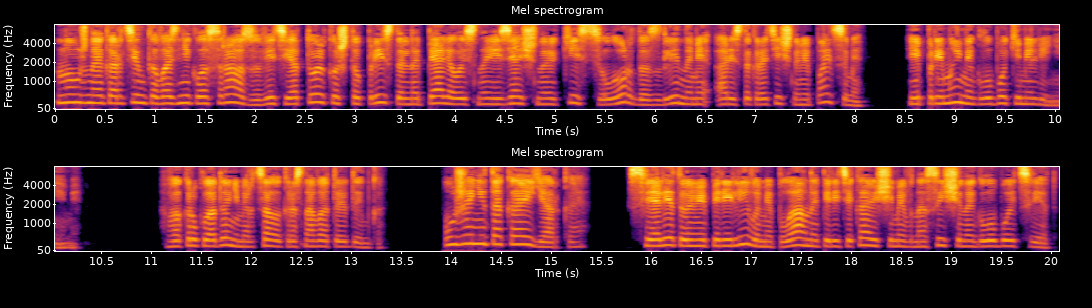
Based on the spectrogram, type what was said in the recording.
Нужная картинка возникла сразу, ведь я только что пристально пялилась на изящную кисть лорда с длинными аристократичными пальцами и прямыми глубокими линиями. Вокруг ладони мерцала красноватая дымка. Уже не такая яркая, с фиолетовыми переливами, плавно перетекающими в насыщенный голубой цвет.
